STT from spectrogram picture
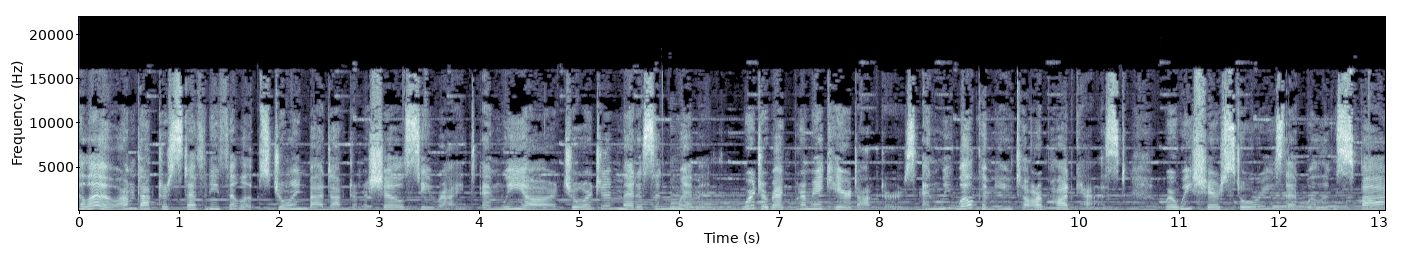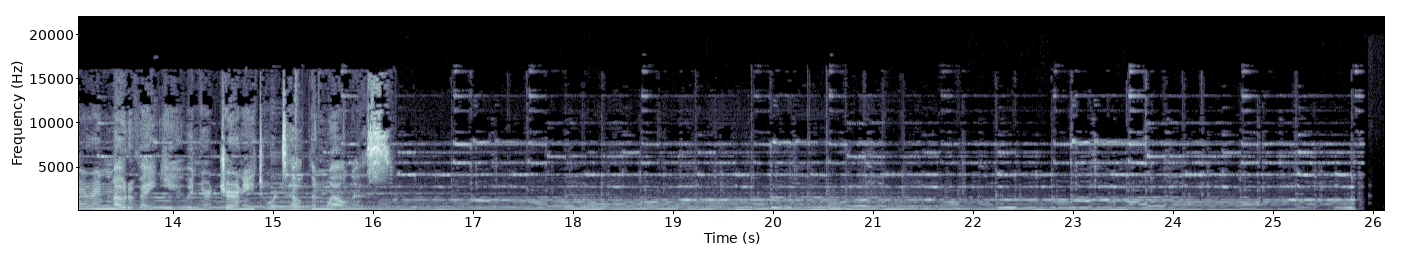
Hello, I'm Dr. Stephanie Phillips, joined by Dr. Michelle Seawright, and we are Georgia Medicine Women. We're direct primary care doctors, and we welcome you to our podcast, where we share stories that will inspire and motivate you in your journey towards health and wellness.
